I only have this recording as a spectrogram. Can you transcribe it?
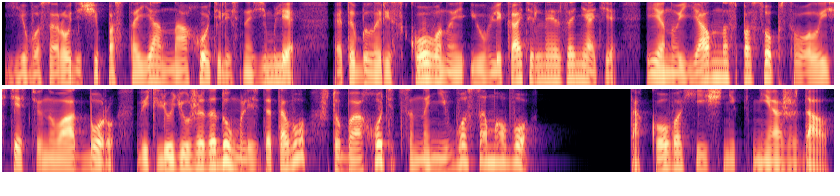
Его сородичи постоянно охотились на земле. Это было рискованное и увлекательное занятие, и оно явно способствовало естественному отбору, ведь люди уже додумались до того, чтобы охотиться на него самого. Такого хищник не ожидал.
